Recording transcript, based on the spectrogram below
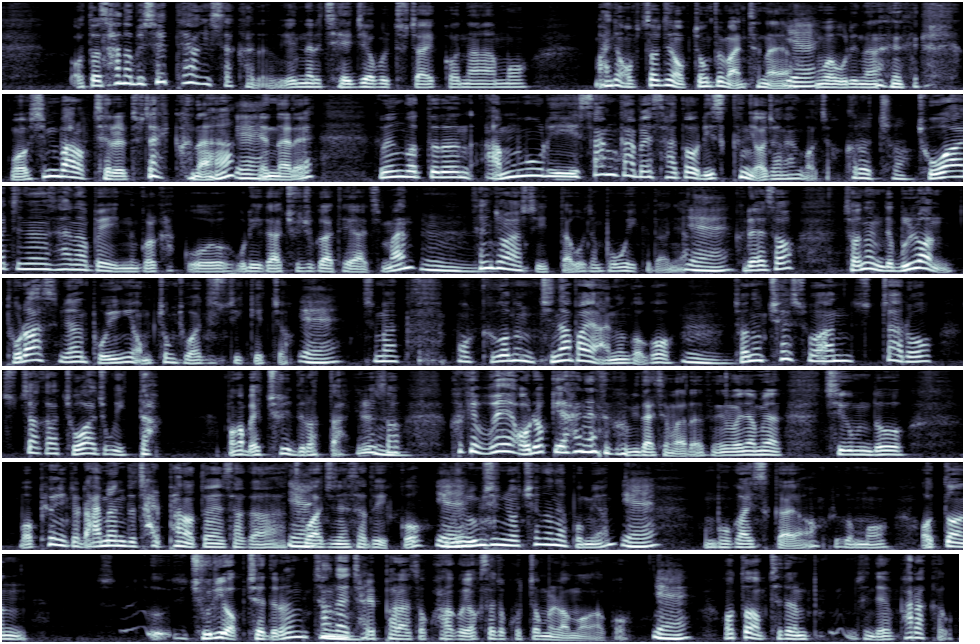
어떤 산업이 쇠퇴하기 시작하는 옛날에 제지업을 투자했거나 뭐 많이 없어진 업종들 많잖아요. 예. 뭐 우리나라 뭐 신발 업체를 투자했거나 예. 옛날에 그런 것들은 아무리 싼 값에 사도 리스크는 여전한 거죠. 그렇죠. 좋아지는 산업에 있는 걸 갖고 우리가 주주가 돼야지만 음. 생존할 수 있다고 좀 보고 있거든요. 예. 그래서 저는 근데 물론 돌아왔으면 보잉이 엄청 좋아질 수도 있겠죠. 예. 그렇지만 뭐 그거는 지나봐야 아는 거고 음. 저는 최소한 숫자로 숫자가 좋아지고 있다. 뭔가 매출이 늘었다. 이래서 음. 그렇게 왜 어렵게 하냐는 겁니다. 제 말은. 왜냐하면 지금도 뭐 표현이 좀 라면도 잘 판 어떤 회사가 예. 좋아진 회사도 있고 예. 음식료 최근에 보면 예. 뭐가 있을까요? 그리고 뭐 어떤 주류 업체들은 상당히 음. 잘 팔아서 과거 역사적 고점을 넘어가고 예. 어떤 업체들은 이제 하락하고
